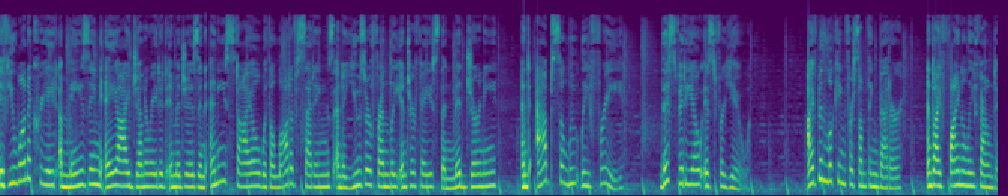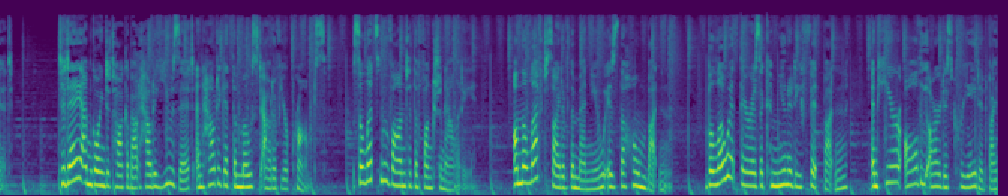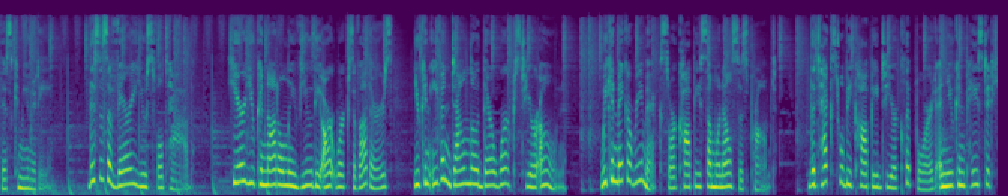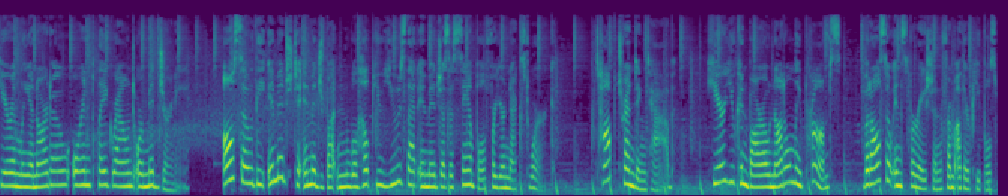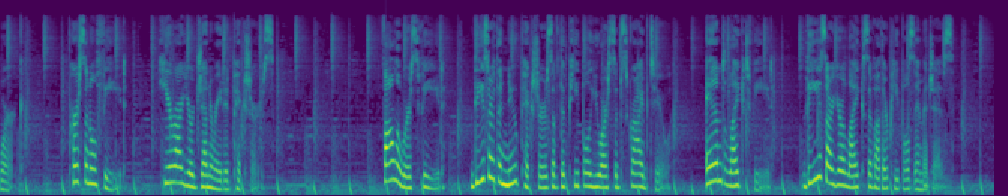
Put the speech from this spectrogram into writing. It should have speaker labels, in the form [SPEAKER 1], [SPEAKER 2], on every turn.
[SPEAKER 1] If you want to create amazing AI generated images in any style with a lot of settings and a user friendly interface than Midjourney, and absolutely free, this video is for you. I've been looking for something better, and I finally found it. Today I'm going to talk about how to use it and how to get the most out of your prompts. So let's move on to the functionality. On the left side of the menu is the Home button. Below it there is a Community Feed button, and here all the art is created by this community. This is a very useful tab. Here you can not only view the artworks of others, you can even download their works to your own. We can make a remix or copy someone else's prompt. The text will be copied to your clipboard and you can paste it here in Leonardo or in Playground or Midjourney. Also, the Image to Image button will help you use that image as a sample for your next work. Top Trending tab. Here you can borrow not only prompts, but also inspiration from other people's work. Personal Feed. Here are your generated pictures. Followers Feed. These are the new pictures of the people you are subscribed to. And Liked Feed. These are your likes of other people's images.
